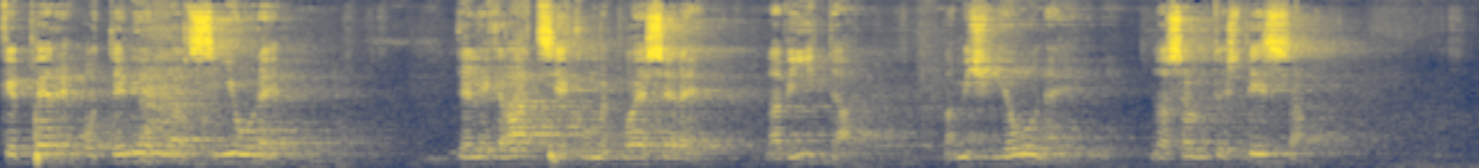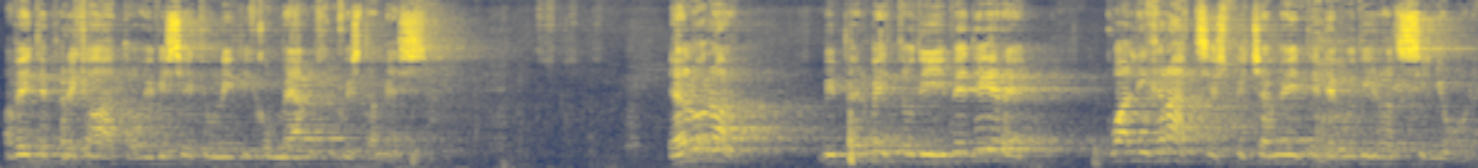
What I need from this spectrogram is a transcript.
che per ottenere dal Signore delle grazie come può essere la vita, la missione, la salute stessa, avete pregato e vi siete uniti con me anche in questa messa. E allora mi permetto di vedere quali grazie specialmente devo dire al Signore.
